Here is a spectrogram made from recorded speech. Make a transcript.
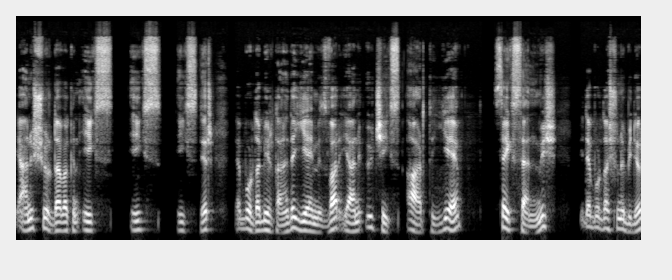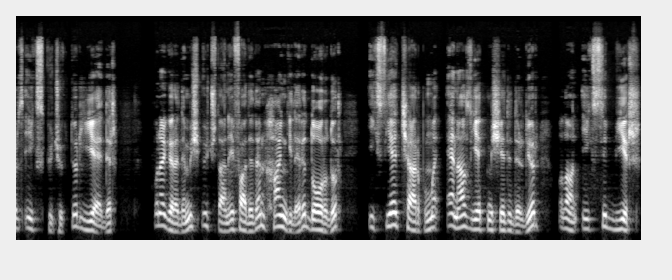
Yani şurada bakın x, x, x'tir ve burada bir tane de y'miz var. Yani 3x artı y 80'miş. Bir de burada şunu biliyoruz. x küçüktür y'dir. Buna göre demiş 3 tane ifadeden hangileri doğrudur? xy çarpımı en az 77'dir diyor. O zaman x'i 1,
